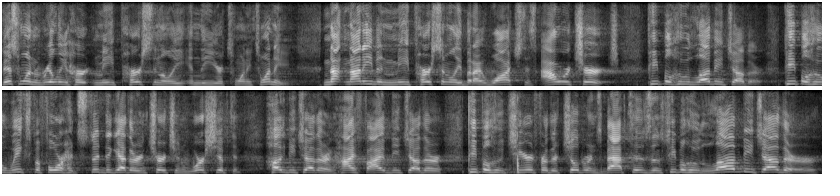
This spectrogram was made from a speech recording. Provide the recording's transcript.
this one really hurt me personally in the year 2020. Not, not even me personally, but I watched as our church, people who love each other, people who weeks before had stood together in church and worshiped and hugged each other and high fived each other, people who cheered for their children's baptisms, people who loved each other,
